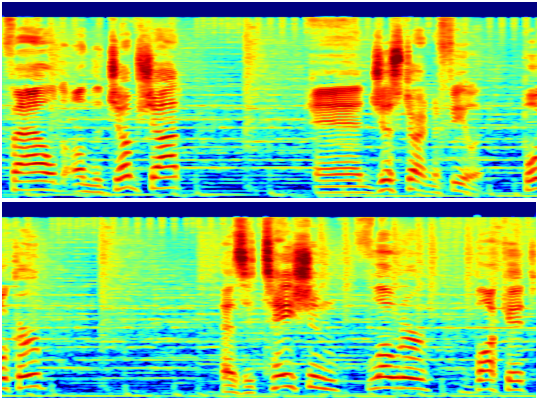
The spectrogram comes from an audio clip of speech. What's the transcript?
Fouled on the jump shot and just starting to feel it. Booker hesitation, floater, bucket.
